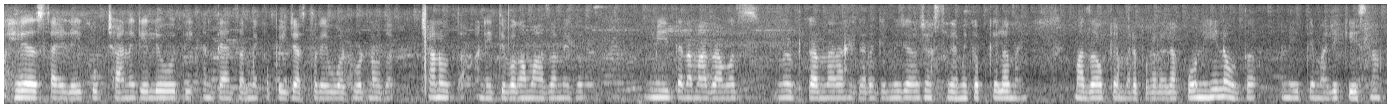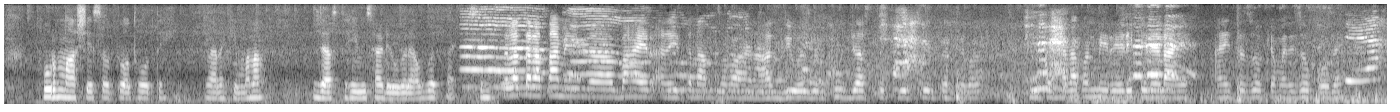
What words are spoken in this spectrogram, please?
हेअरस्टाईलही खूप छान केली होती आणि त्यांचा मेकअपही जास्त काही वटवट नव्हता. छान होता. आणि इथे बघा माझा मेकअप मी त्यांना माझा आवाज म्यूट करणार आहे कारण की मी जरा जास्त काही मेकअप केला नाही. माझा कॅमेरा पकडायला कोणीही नव्हतं. आणि इथे माझे केस ना पूर्ण असे सतवत होते. कारण की मला जास्त हेवी साडी वगैरे आवडत नाही. चला तर आता आम्ही बाहेर आणि इथं आमचं वाहन आज दिवसभर खूप जास्त चिडचिड करते बघा. इथं ह्याला पण मी रेडी केलेला आहे. आणि इथं झोक्यामध्ये झोपवलं आहे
